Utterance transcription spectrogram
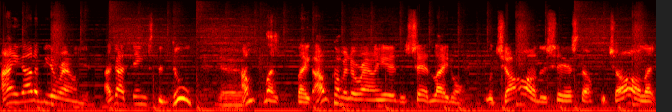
I ain't gotta be around here. I got things to do. Yeah. I'm like, like I'm coming around here to shed light on with y'all, to share stuff with y'all. Like,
